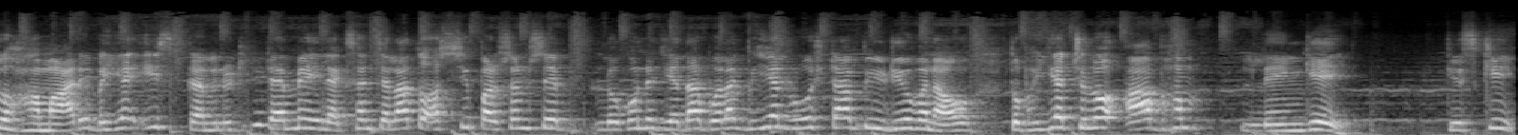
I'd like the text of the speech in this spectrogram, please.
तो हमारे भैया इस कम्युनिटी टैब में इलेक्शन चला तो 80 परसेंट से लोगों ने ज़्यादा बोला भैया रोस्ट आप वीडियो बनाओ। तो भैया, चलो, अब हम लेंगे। किसकी?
